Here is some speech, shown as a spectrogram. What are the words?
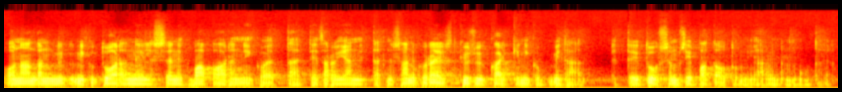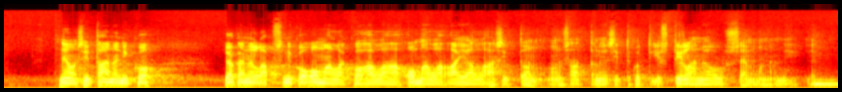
on antanut niin, niin kuin, tuoda niille sen niin kuin, vapauden, niin kuin, että ei tarvitse jännittää, että ne saa niin kuin, rehellisesti kysyä kaikki, niin kuin, mitä ettei tule semmoisia patoutumia ja muuta. Ne on sitten aina niin kuin, jokainen lapsi niin omalla kohdallaan, omalla ajallaan sit on, on saattanut, ja sitten kun jos tilanne on ollut semmoinen, niin mm.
